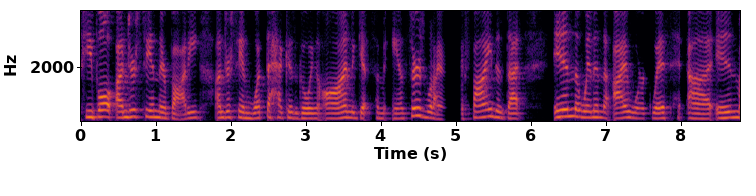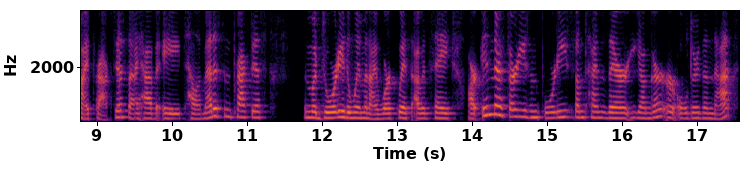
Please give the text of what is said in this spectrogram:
people understand their body, understand what the heck is going on, get some answers. What I find is that in the women that I work with uh, in my practice, I have a telemedicine practice the majority of the women I work with, I would say, are in their 30s and 40s. Sometimes they're younger or older than that.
